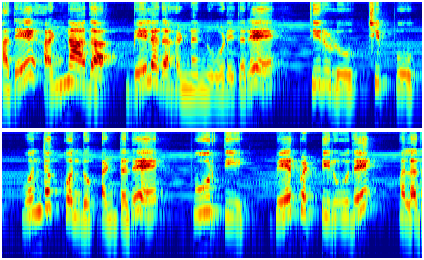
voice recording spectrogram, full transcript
ಅದೇ ಹಣ್ಣಾದ ಬೇಲದ ಹಣ್ಣನ್ನು ಒಡೆದರೆ ತಿರುಳು ಚಿಪ್ಪು ಒಂದಕ್ಕೊಂದು ಅಂಟದೆ ಪೂರ್ತಿ ಬೇರ್ಪಟ್ಟಿರುವುದೇ ಫಲದ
